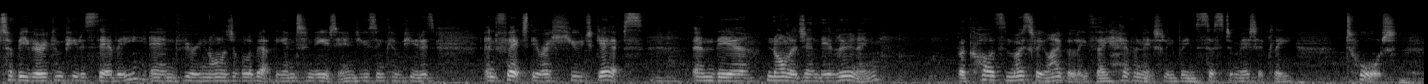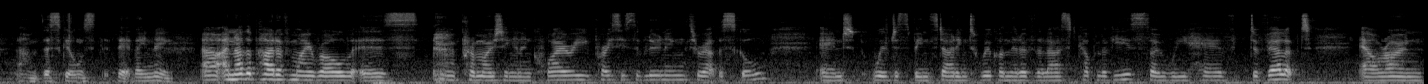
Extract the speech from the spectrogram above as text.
to be very computer savvy and very knowledgeable about the internet and using computers. In fact, there are huge gaps mm. in their knowledge and their learning because mostly I believe they haven't actually been systematically taught um, the skills that they need. Uh, another part of my role is promoting an inquiry process of learning throughout the school and we've just been starting to work on that over the last couple of years so we have developed our own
